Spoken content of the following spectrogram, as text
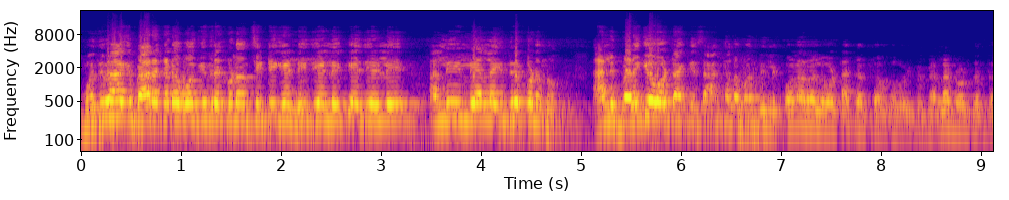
ಮದುವೆ ಆಗಿ ಬೇರೆ ಕಡೆ ಹೋಗಿದ್ರೆ ಕೂಡ ಸಿಟಿಗೆ D J Halli K G Halli ಅಲ್ಲಿ, ಇಲ್ಲಿ ಎಲ್ಲ ಇದ್ರೆ ಕೂಡ ಅಲ್ಲಿ ಬೆಳಗ್ಗೆ ಓಟ್ ಹಾಕಿ, ಸಾಯಂಕಾಲ ಬಂದು ಇಲ್ಲಿ ಕೋಲಾರಲ್ಲಿ ಓಟ್ ಹಾಕಂಥದ್ದು ಇದನ್ನೆಲ್ಲ ನೋಡಿದಂಥ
